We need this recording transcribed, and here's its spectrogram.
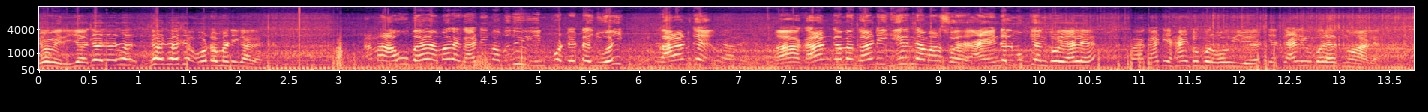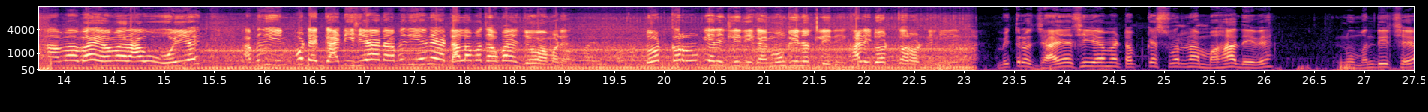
જો વરી જો જો જો જો, ઓટોમેટિક હાલે આમાં આવું ભાઈ અમારે ગાડીમાં બધું ઇમ્પોર્ટેન્ટ જ હોય. કારણ કે હા કારણ કે અમે ગાડી ગીરના માણસો છે આ હેન્ડલ મૂકીએ ને તોય હાલે. ગાડી સાઠ ઉપર હોવી જોઈએ. અત્યારે ચાલી ઉપર જ ન હાલે. આમાં ભાઈ અમારે આવું હોય જ. આ બધી ઇમ્પોર્ટેડ ગાડી છે અને આ બધી એને ડાલા માથા પાસે જોવા મળે. દોઢ કરોડ રૂપિયાની જ લીધી કાંઈ મોંઘી નથી લીધી. ખાલી દોઢ કરોડની. મિત્રો જાય છીએ અમે ટપકેશ્વરના મહાદેવે નું મંદિર છે.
